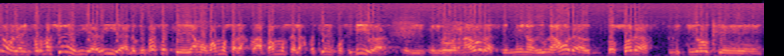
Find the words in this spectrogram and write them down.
No, la información es día a día. Lo que pasa es que, digamos, vamos a las, vamos a las cuestiones positivas. El, el gobernador hace menos de una hora, dos horas, tuiteó que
